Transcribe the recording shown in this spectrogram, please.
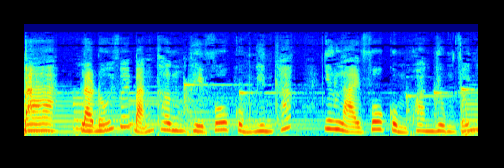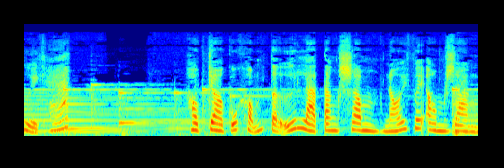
Ba là đối với bản thân thì vô cùng nghiêm khắc, nhưng lại vô cùng khoan dung với người khác. Học trò của khổng tử là Tăng Sâm nói với ông rằng,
